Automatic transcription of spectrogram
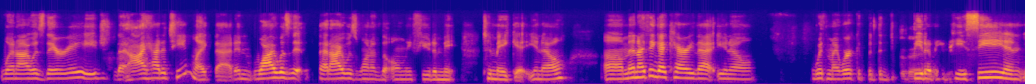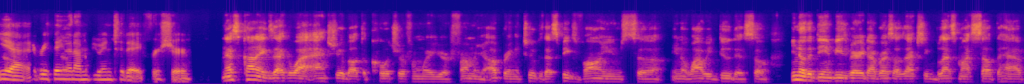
when i was their age that i had a team like that. And why was it that i was one of the only few to make to make it you know? Um, and I think I carry that, you know, with my work with the today. BWPC and yeah, everything yeah. that I'm doing today for sure. And that's kind of exactly why I asked you about the culture from where you're from and your upbringing too, because that speaks volumes to you know why we do this. So you know the DMV is very diverse. I was actually blessed myself to have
